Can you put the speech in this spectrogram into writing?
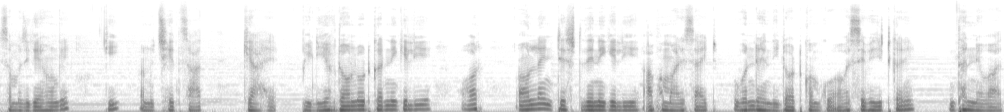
समझ गए होंगे कि अनुच्छेद सात क्या है, पीडीएफ डाउनलोड करने के लिए और ऑनलाइन टेस्ट देने के लिए आप हमारे साइट वन को अवश्य विज़िट करें। धन्यवाद।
